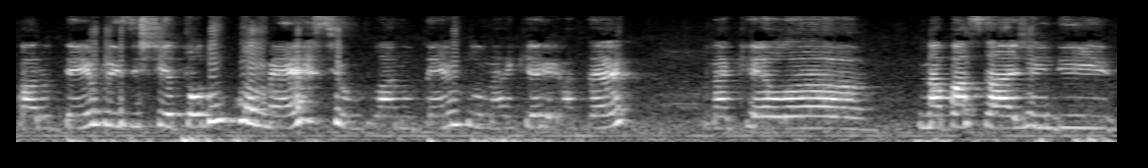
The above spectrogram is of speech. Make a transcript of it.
para o templo, existia todo um comércio lá no templo, né? que até naquela, na passagem de,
